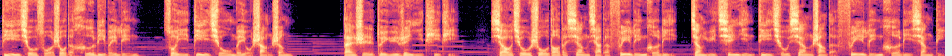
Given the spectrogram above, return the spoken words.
地球所受的合力为零，所以地球没有上升。但是对于任意 t t，小球受到的向下的非零合力将与牵引地球向上的非零合力相抵。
